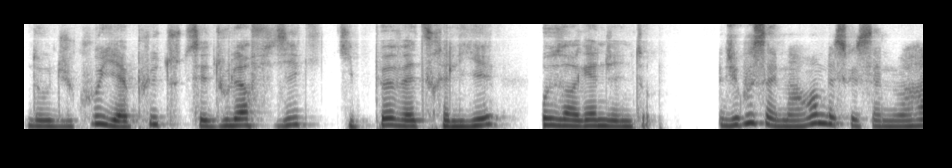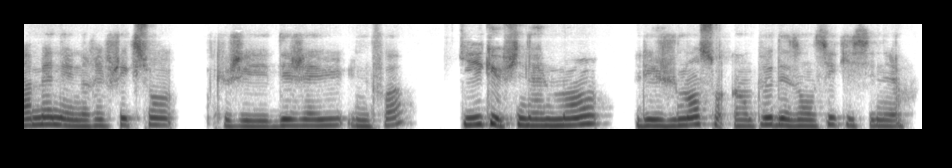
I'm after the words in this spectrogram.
Donc, du coup, il n'y a plus toutes ces douleurs physiques qui peuvent être liées aux organes génitaux. Du coup, c'est marrant parce que ça me ramène à une réflexion que j'ai déjà eue une fois, qui est que finalement, les juments sont un peu des entiers qui s'ignorent.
